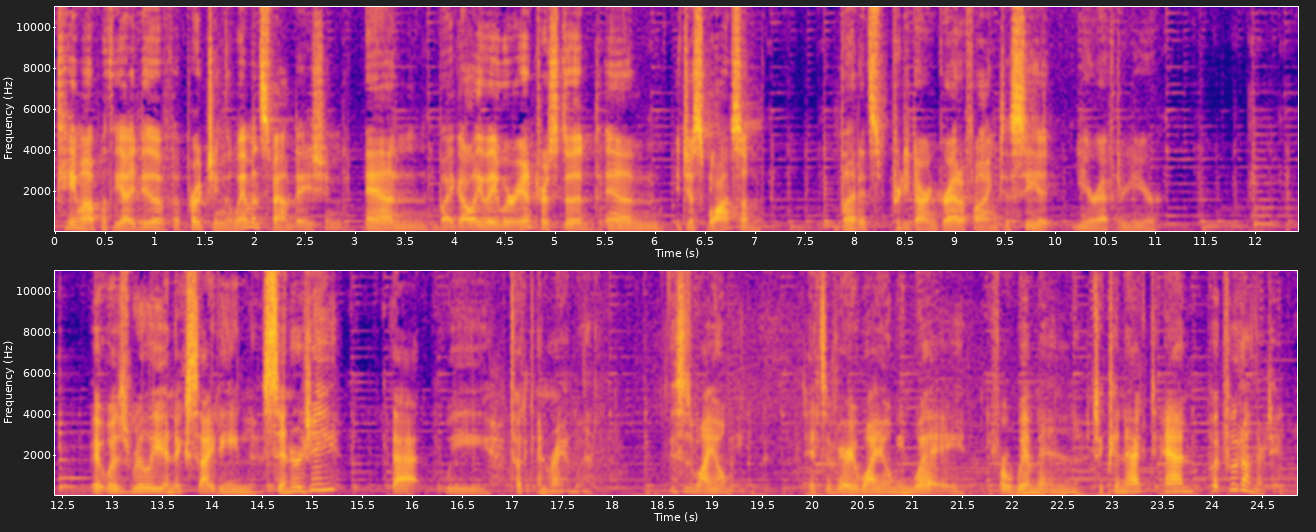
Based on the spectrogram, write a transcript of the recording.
Came up with the idea of approaching the Women's Foundation, and by golly, they were interested, and it just blossomed. But it's pretty darn gratifying to see it year after year. It was really an exciting synergy that we took and ran with. This is Wyoming. It's a very Wyoming way for women to connect and put food on their table.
